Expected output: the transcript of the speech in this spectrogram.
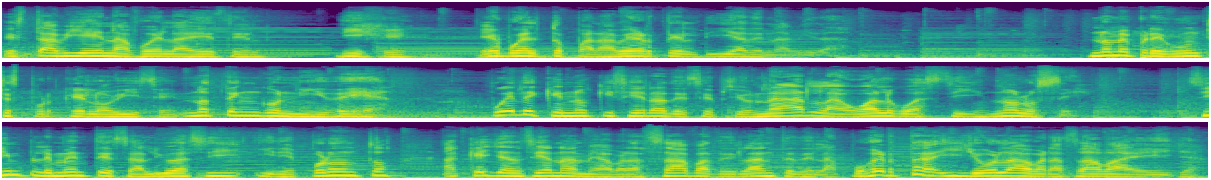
Está bien, abuela Ethel, dije, he vuelto para verte el día de Navidad. No me preguntes por qué lo hice, no tengo ni idea. Puede que no quisiera decepcionarla o algo así, no lo sé. Simplemente salió así y de pronto aquella anciana me abrazaba delante de la puerta y yo la abrazaba a ella.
